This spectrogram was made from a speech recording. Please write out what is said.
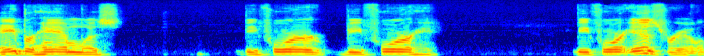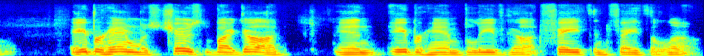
Abraham was before before before Israel. Abraham was chosen by God, and Abraham believed God, faith and faith alone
